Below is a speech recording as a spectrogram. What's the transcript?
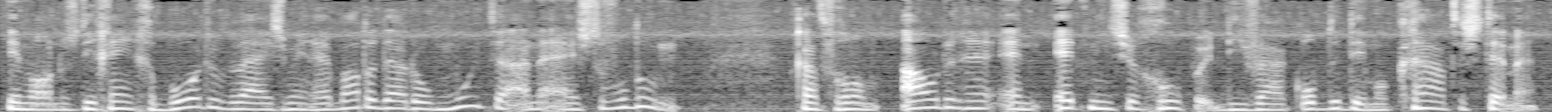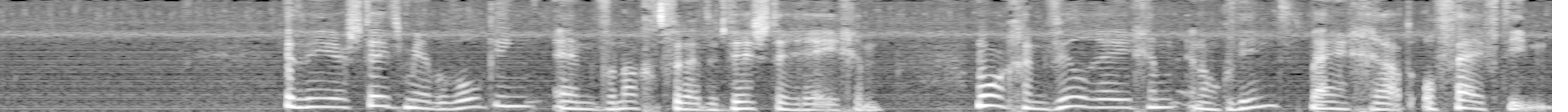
Inwoners die geen geboortebewijs meer hebben hadden daardoor moeite aan de eis te voldoen. Het gaat vooral om oudere en etnische groepen die vaak op de democraten stemmen. Het weer steeds meer bewolking en vannacht vanuit het westen regen. Morgen veel regen en ook wind bij een graad of 15.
